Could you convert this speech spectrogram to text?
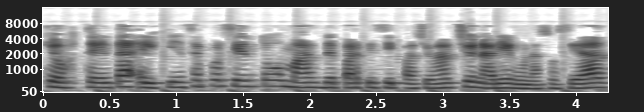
que ostenta el 15% o más de participación accionaria en una sociedad.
